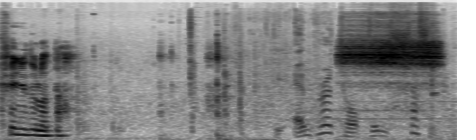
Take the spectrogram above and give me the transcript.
괜히 눌렀다 The Emperor talked incessantly.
